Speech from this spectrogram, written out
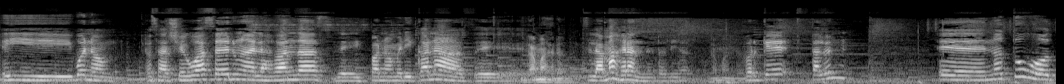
Y bueno, o sea, llegó a ser una de las bandas de hispanoamericanas, eh, La más grande. la más grande en realidad. La más grande. Porque tal vez eh, no tuvo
